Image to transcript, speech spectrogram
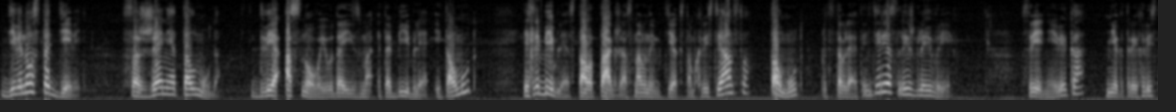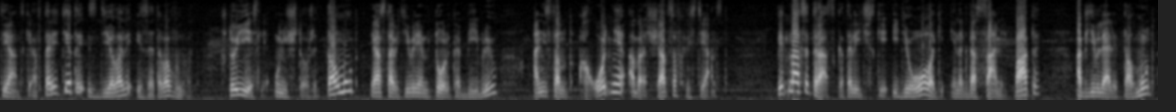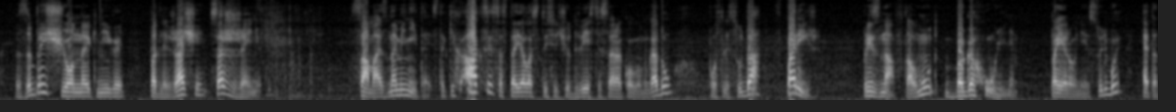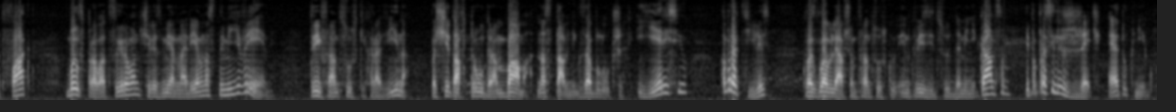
99. Сожжение Талмуда. Две основы иудаизма – это Библия и Талмуд. Если Библия стала также основным текстом христианства, Талмуд представляет интерес лишь для евреев. В средние века некоторые христианские авторитеты сделали из этого вывод, что если уничтожить Талмуд и оставить евреям только Библию, они станут охотнее обращаться в христианство. 15 раз католические идеологи, иногда сами папы, объявляли Талмуд запрещенной книгой, подлежащей сожжению. Самая знаменитая из таких акций состоялась в 1240 году после суда в Париже, признав Талмуд богохульным. По иронии судьбы, этот факт был спровоцирован чрезмерно ревностными евреями. Три французских раввина, посчитав труд Рамбама наставник заблудших и ересью, обратились к возглавлявшим французскую инквизицию доминиканцам и попросили сжечь эту книгу.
